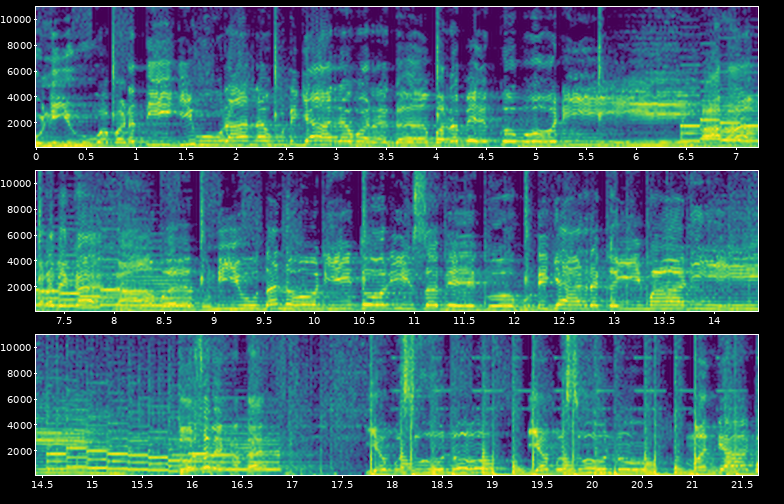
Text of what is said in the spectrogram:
ಕುಣಿಯುವ ಬಡತಿಗಿ ಊರಾನ ಹುಡುಗ್ಯಾರ ಹೊರಗ ಬರಬೇಕು ಓಡಿ. ಆಹಾ ಬರಬೇಕ? ನಾವ ಕುಣಿಯುವುದ ನೋಡಿ ತೋರಿಸಬೇಕು ಹುಡುಗ್ಯಾರ ಕೈ ಮಾಡಿ. ತೋರ್ಸಬೇಕು ಮತ್ತ? ಎಬಸೂನು ಎಬುಸೂನು ಮಂದ್ಯಾಗ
